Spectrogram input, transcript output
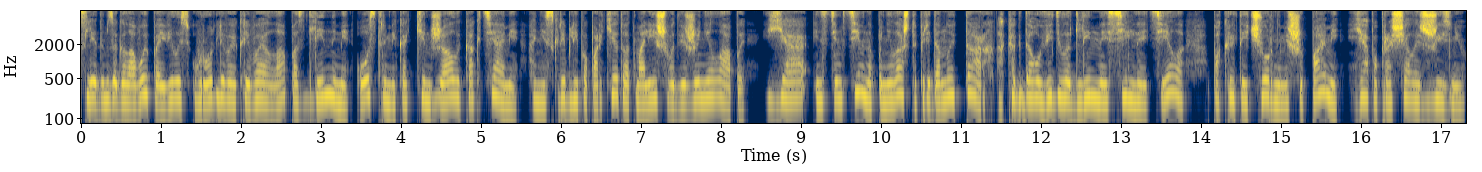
Следом за головой появилась уродливая кривая лапа с длинными, острыми, как кинжалы, когтями. Они скребли по паркету от малейшего движения лапы. Я инстинктивно поняла, что передо мной Тарх, а когда увидела длинное сильное тело, покрытое черными шипами, я попрощалась с жизнью.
